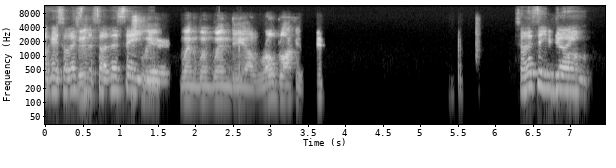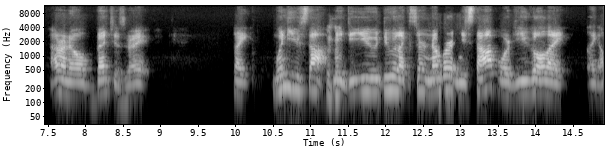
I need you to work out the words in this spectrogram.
okay so let's so let's say you're when when when the uh, roadblock is so let's say you're doing, I don't know, benches, right? Like, when do you stop? I mean, mm-hmm. do you do like a certain number and you stop, or do you go like like a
